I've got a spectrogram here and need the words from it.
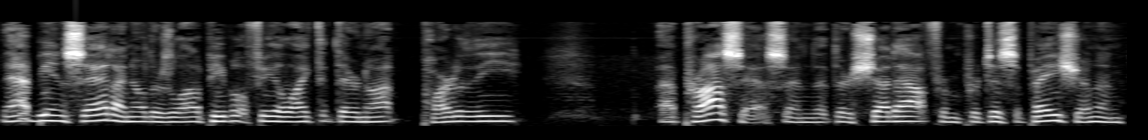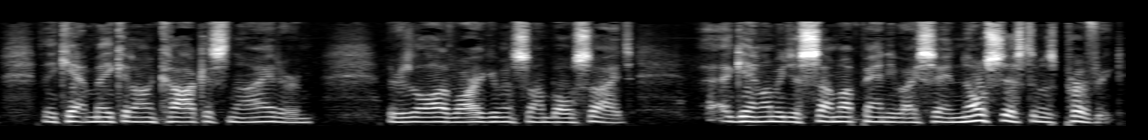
That being said, I know there's a lot of people that feel like that they're not part of the uh, process and that they're shut out from participation and they can't make it on caucus night or there's a lot of arguments on both sides. Again, let me just sum up, Andy, by saying no system is perfect.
